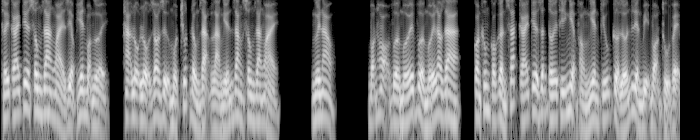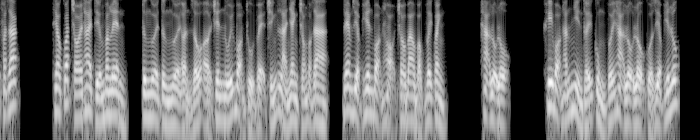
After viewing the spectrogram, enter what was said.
thấy cái kia xông ra ngoài diệp hiên bọn người, hạ lộ lộ do dự một chút đồng dạng là nghiến răng xông ra ngoài. Người nào? Bọn họ vừa mới vừa mới lao ra, còn không có gần sát cái kia dẫn tới thí nghiệm phòng nghiên cứu cửa lớn liền bị bọn thủ vệ phát giác. Theo quát chói hai tiếng vang lên, từng người từng người ẩn giấu ở trên núi bọn thủ vệ chính là nhanh chóng vào ra, đem diệp hiên bọn họ cho bao bọc vây quanh. Hạ lộ lộ. Khi bọn hắn nhìn thấy cùng với hạ lộ lộ của diệp hiên lúc,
